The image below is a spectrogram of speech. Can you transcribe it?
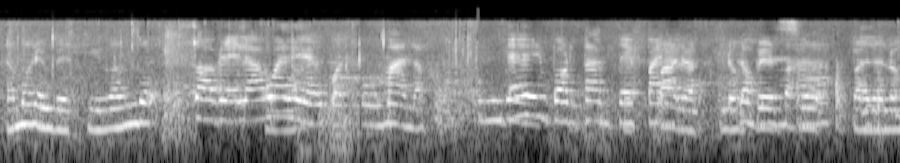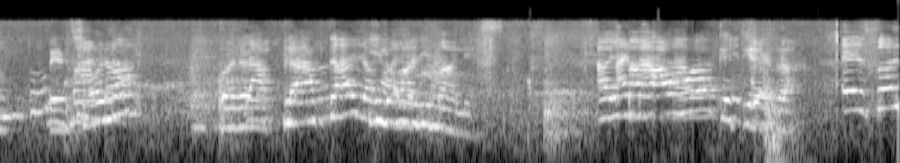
Estamos investigando sobre el agua en el cuerpo humano. Es importante para, para los, perso para los personas, para las plantas y los animales. Hay más agua que tierra. El sol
